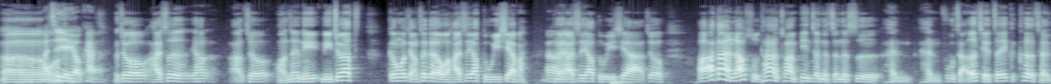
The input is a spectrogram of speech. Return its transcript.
呃，还是也有看，我就还是要啊，就反正你你就要跟我讲这个，我还是要读一下吧，嗯、对，还是要读一下，就啊啊，当然老鼠它的传染病真的真的是很很复杂，而且这一个课程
